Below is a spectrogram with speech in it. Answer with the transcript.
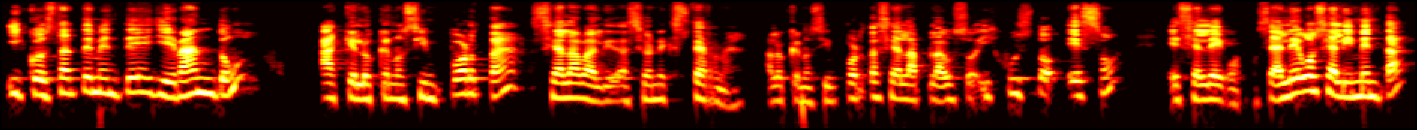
y constantemente llevando a que lo que nos importa sea la validación externa, a lo que nos importa sea el aplauso y justo eso es el ego. O sea, el ego se alimenta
